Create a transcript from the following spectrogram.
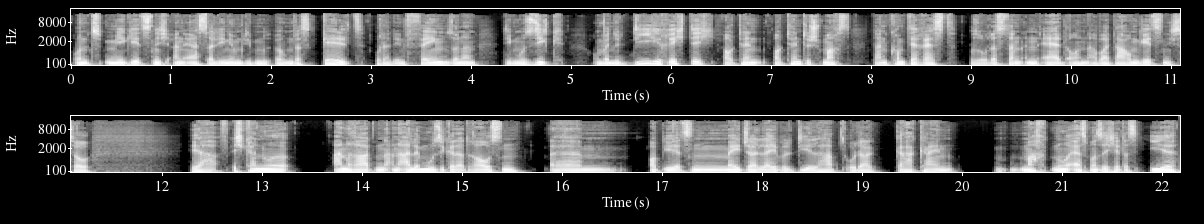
Und mir geht's nicht an erster Linie um die, um das Geld oder den Fame, sondern die Musik. Und wenn du die richtig authent, authentisch machst, dann kommt der Rest. So, das ist dann ein Add-on, aber darum geht's nicht. So, ja, ich kann nur anraten an alle Musiker da draußen, ähm, ob ihr jetzt einen Major-Label-Deal habt oder gar keinen, macht nur erstmal sicher, dass ihr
